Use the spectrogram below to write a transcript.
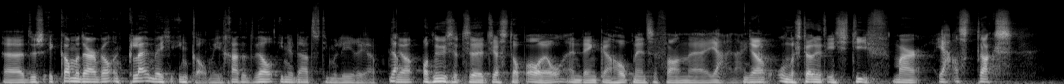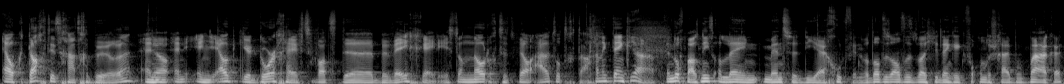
Ja. dus ik kan me daar wel een klein beetje in komen. Je gaat het wel inderdaad stimuleren ja. ja. Want nu is het uh, Just Stop Oil en denken een hoop mensen van, uh, ja, nou, ja. ondersteun het initiatief. Maar ja, als straks elke dag dit gaat gebeuren en, en, en je elke keer doorgeeft wat de beweegreden is, dan nodigt het wel uit tot gedrag. En ik denk... Ja, en nogmaals, niet alleen mensen die jij goed vindt, want dat is altijd wat je denk ik voor onderscheid moet maken.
